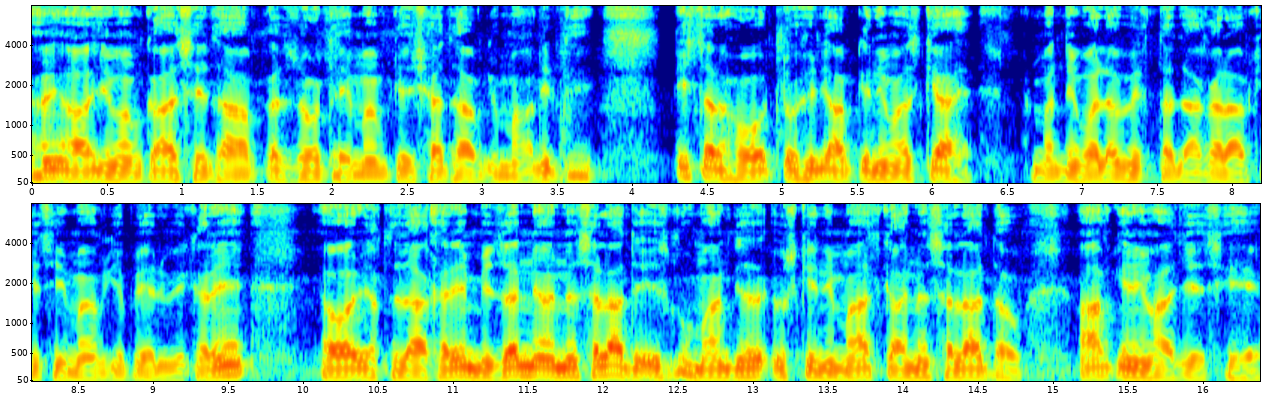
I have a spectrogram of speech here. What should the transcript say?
ہاں امام کا سے تھا، آپ کا زور تھا، امام کے عشاء تھا، آپ کے مغرب تھے۔ اس طرح ہو تو پھر آپ کی نماز کیا ہے؟ متنے والا بھی اقتدا کر آپ کسی امام کی پیروی کریں اور اقتدا کریں، مزن ان صلاح اس کو مان کے اس کی نماز کا ان صلاح ہو۔ آپ کی نماز جیسی ہے۔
